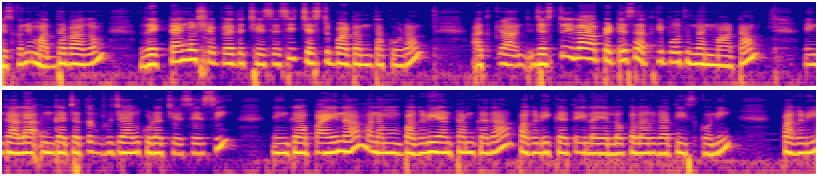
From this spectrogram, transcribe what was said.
చేసుకొని మధ్య భాగం రెక్టాంగిల్ షేప్లో అయితే చేసేసి చెస్ట్ పార్ట్ అంతా కూడా అతికి జస్ట్ ఇలా పెట్టేసి అతికిపోతుందన్నమాట. ఇంకా అలా ఇంకా చతుర్భుజాలు కూడా చేసేసి ఇంకా పైన మనం పగడి అంటాం కదా పగడికి అయితే ఇలా ఎల్లో కలర్గా తీసుకొని పగడి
